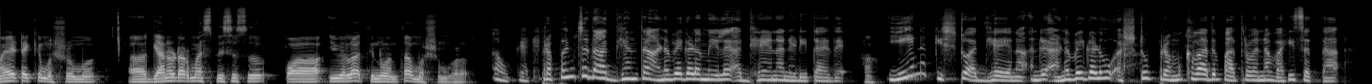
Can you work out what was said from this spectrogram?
maitake mushroom Ganoderma species ಪಾ, ಇವೆಲ್ಲ ತಿನ್ನುವಂಥ ಮಶ್ರೂಮ್ಗಳು. ಓಕೆ. ಪ್ರಪಂಚದಾದ್ಯಂತ ಅಣಬೆಗಳ ಮೇಲೆ ಅಧ್ಯಯನ ನಡೀತಾ ಇದೆ. ಏನಕ್ಕೆ ಏನಕ್ಕಿಷ್ಟು ಅಧ್ಯಯನ? ಅಂದ್ರೆ ಅಣಬೆಗಳು ಅಷ್ಟು ಪ್ರಮುಖವಾದ ಪಾತ್ರವನ್ನ ವಹಿಸುತ್ತಾ?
